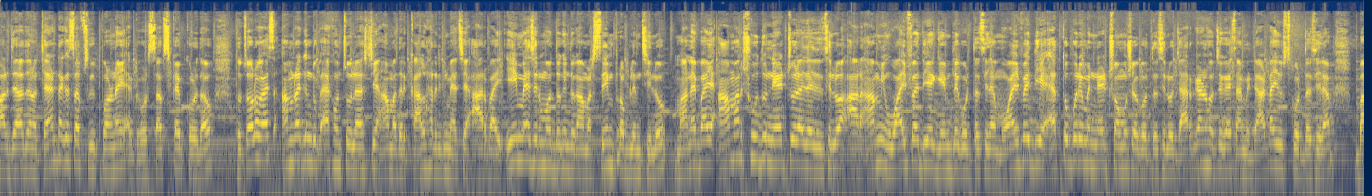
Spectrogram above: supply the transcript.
আর যারা যারা চ্যানেলটাকে সাবস্ক্রাইব করে নেয় একটা করে সাবস্ক্রাইব করে দাও। তো চলো গাইস আমরা কিন্তু এখন চলে আসছি আমাদের কালহারির ম্যাচে আর ভাই, এই ম্যাচের মধ্যে কিন্তু আমার সেম প্রবলেম ছিল। মানে ভাই, আমার শুধু নেট চলে যাইতেছিল আর আমি ওয়াইফাই দিয়ে গেম প্লে করতেছিলাম। ওয়াইফাই দিয়ে এত পরিমাণ নেট সমস্যা করতেছিল, যার কারণ হচ্ছে গাইস আমি ডাটা ইউজ করতেছিলাম। বা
